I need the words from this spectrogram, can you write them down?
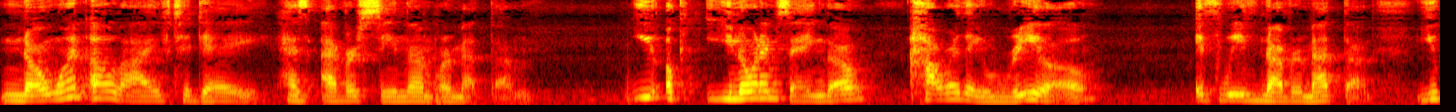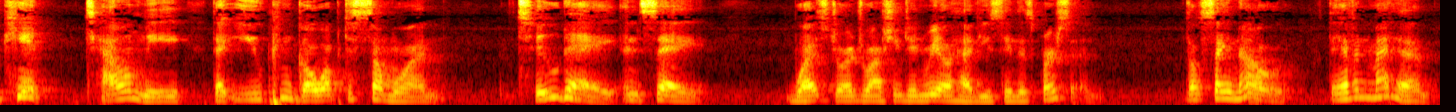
No one alive today has ever seen them or met them. You okay, you know what I'm saying though? How are they real if we've never met them? You can't tell me that you can go up to someone today and say, "Was George Washington real? Have you seen this person?" They'll say no. They haven't met him.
